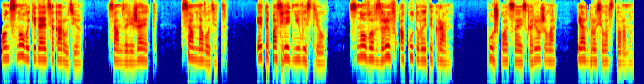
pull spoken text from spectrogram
Он снова кидается к орудию. Сам заряжает, сам наводит. Это последний выстрел. Снова взрыв окутывает экран. Пушку отца искорежило и отбросило в сторону.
